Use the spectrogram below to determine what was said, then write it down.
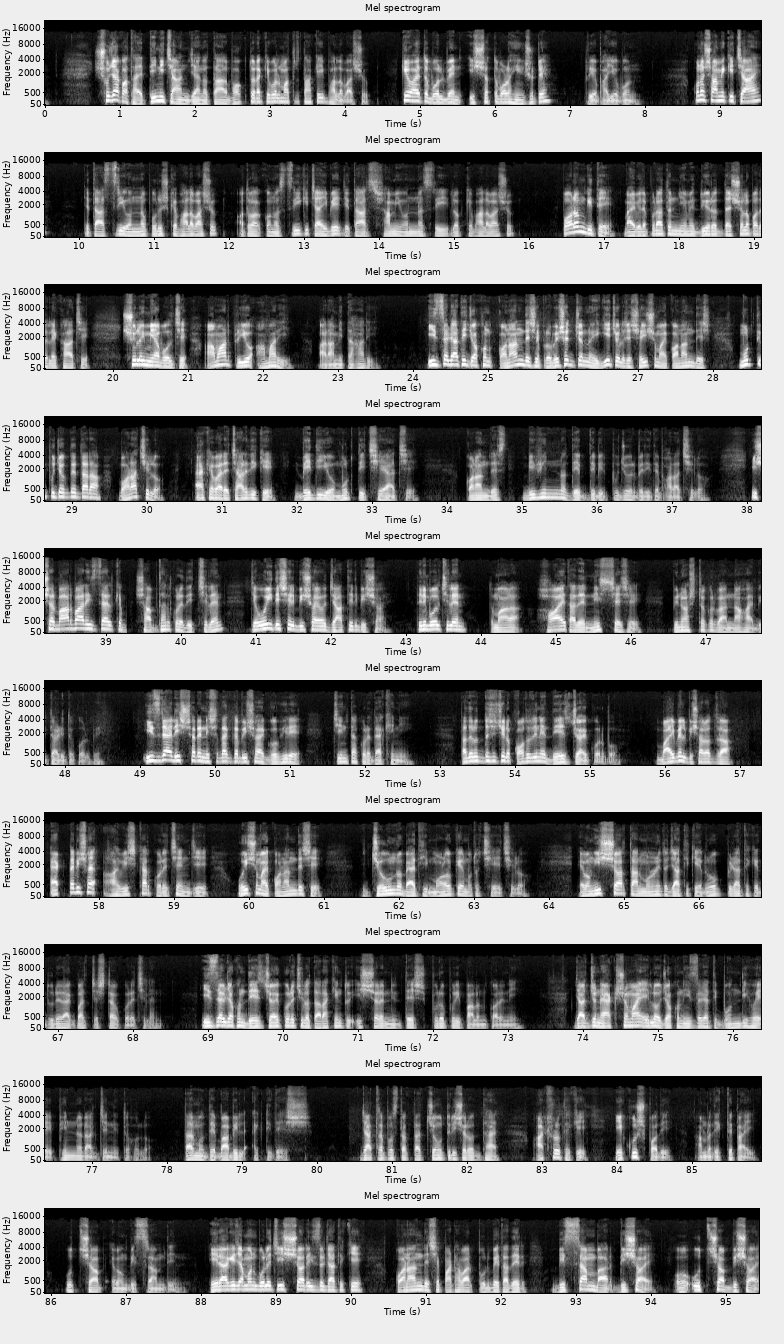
সোজা কথায়, তিনি চান যেন তাঁর ভক্তরা কেবলমাত্র তাঁকেই ভালোবাসুক। কেউ হয়তো বলবেন, ঈশ্বর তো বড় হিংসুটে, প্রিয় ভাই ও বোন। কোনো স্বামী কি চায় যে তার স্ত্রী অন্য পুরুষকে ভালোবাসুক, অথবা কোনো স্ত্রী কি চাইবে যে তার স্বামী অন্য স্ত্রী লোককে ভালোবাসুক? পরম গীতে, বাইবেলের পুরাতন নিয়মে দুয়ের অধ্যায় ষোলো পদে লেখা আছে সুলাই মিয়া বলছে, আমার প্রিয় আমারই, আর আমি তাহারই। ইসরায়েল জাতি যখন কনান দেশে প্রবেশের জন্য এগিয়ে চলেছে, সেই সময় কনান দেশ মূর্তি পূজকদের দ্বারা ভরা ছিল। একেবারে চারিদিকে বেদি ও মূর্তি ছেয়ে আছে। কনান দেশ বিভিন্ন দেবদেবীর পুজোর বেদিতে ভরা ছিল। ঈশ্বর বারবার ইসরায়েলকে সাবধান করে দিচ্ছিলেন যে ওই দেশের বিষয় ও জাতির বিষয়। তিনি বলছিলেন, তোমরা হয় তাদের নিঃশেষে, বিনষ্ট করবে আর না হয় বিতাড়িত করবে। ইসরায়েল ঈশ্বরের নিষেধাজ্ঞা বিষয়ে গভীরে চিন্তা করে দেখেনি। তাদের উদ্দেশ্য ছিল কতদিনে দেশ জয় করব। বাইবেল বিশারদরা একটা বিষয় আবিষ্কার করেছেন যে, ওই সময় কনান দেশে যৌন ব্যাধি মড়কের মতো ছেয়েছিল এবং ঈশ্বর তার মনোনীত জাতিকে রোগ পীড়া থেকে দূরে রাখবার চেষ্টাও করেছিলেন। ইসরায়েল যখন দেশ জয় করেছিল, তারা কিন্তু ঈশ্বরের নির্দেশ পুরোপুরি পালন করেনি। যার জন্য এক সময় এলো যখন ইসরায়েল জাতি বন্দী হয়ে ভিন্ন রাজ্যে নিত হলো। তার মধ্যে বাবিল একটি দেশ। যাত্রা পুস্তক তার চৌত্রিশের অধ্যায় আঠেরো থেকে একুশ পদে আমরা দেখতে পাই উৎসব এবং বিশ্রাম দিন। এর আগে যেমন বলেছি, ঈশ্বর ইসরায়েল জাতিকে কনান দেশে পাঠাবার পূর্বে তাদের বিশ্রামবার বিষয় ও উৎসব বিষয়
